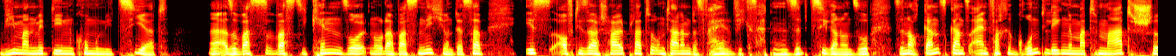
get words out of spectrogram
wie man mit denen kommuniziert. Ne, Also was, was die kennen sollten oder was nicht. Und deshalb ist auf dieser Schallplatte unter anderem, das war ja, wie gesagt, in den 70ern und so, sind auch ganz, ganz einfache, grundlegende mathematische,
